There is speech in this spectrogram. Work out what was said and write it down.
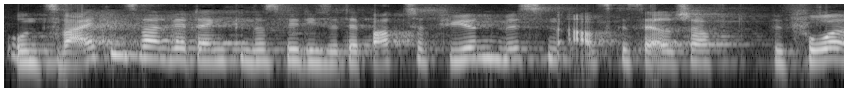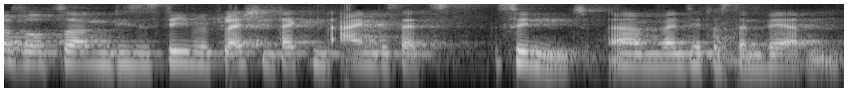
Und zweitens, weil wir denken, dass wir diese Debatte führen müssen als Gesellschaft, bevor sozusagen die Systeme flächendeckend eingesetzt sind, ähm, wenn sie das denn werden.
